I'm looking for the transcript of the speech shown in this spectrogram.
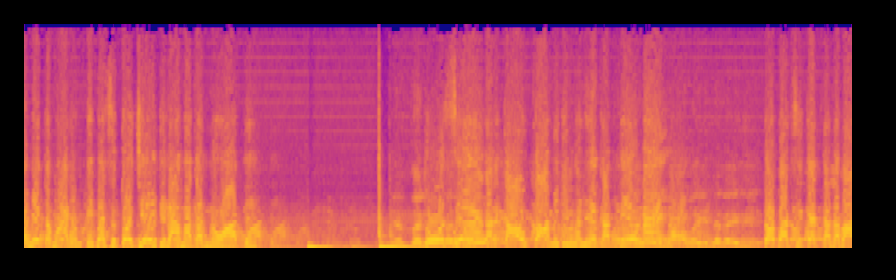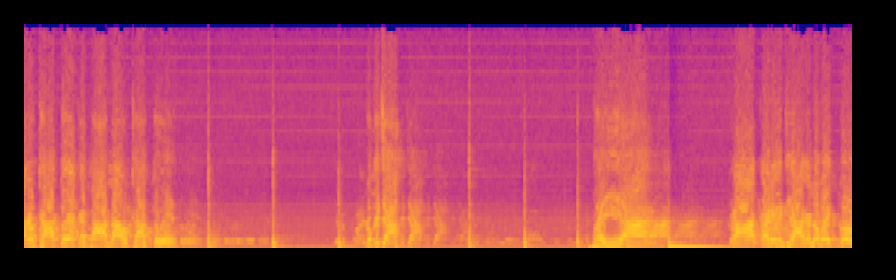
हमें तो मालूम थी बस तो जेल ड्रामा करने आते हैं। तो से अगर काऊ काम की मने करते हो ना तो बस के तलवार उठाते है कि भाला उठाते है। रुक जा। भैया क्या करें जी? आगे लोग एक तो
